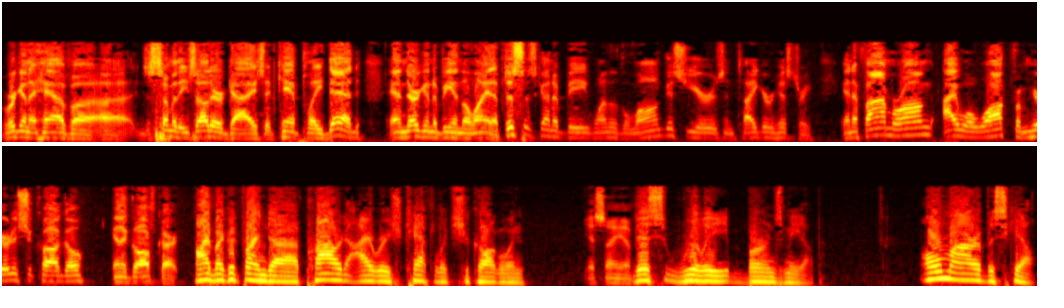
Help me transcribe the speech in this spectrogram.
We're going to have, uh, uh, some of these other guys that can't play dead and they're going to be in the lineup. This is going to be one of the longest years in Tiger history. And if I'm wrong, I will walk from here to Chicago in a golf cart. Hi, my good friend, uh, proud Irish Catholic Chicagoan. Yes, I am. This really burns me up. Omar Vizquel,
